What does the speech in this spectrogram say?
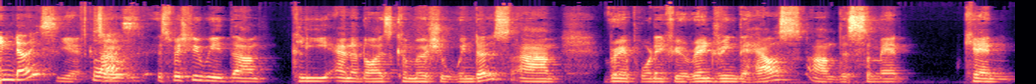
windows. Yeah, glass. so especially with um, clear anodized commercial windows, um, very important. If you're rendering the house, um, the cement can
